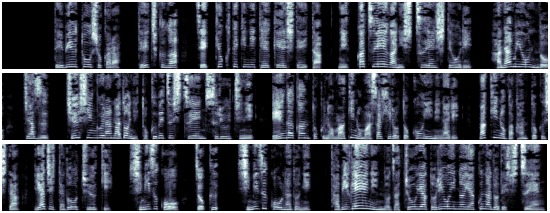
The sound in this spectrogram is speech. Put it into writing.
デビュー当初から定畜が積極的に提携していた日活映画に出演しており、花見温度、ジャズ、中心蔵などに特別出演するうちに映画監督の牧野正宏と恋になり、牧野が監督した矢地多道中期、清水港、俗、清水港などに旅芸人の座長や鳥追いの役などで出演。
